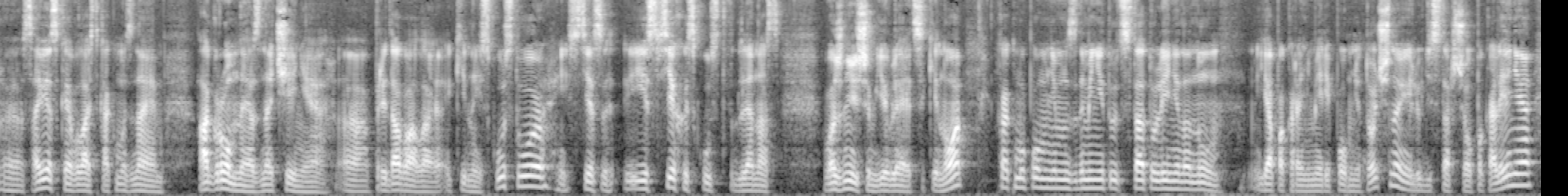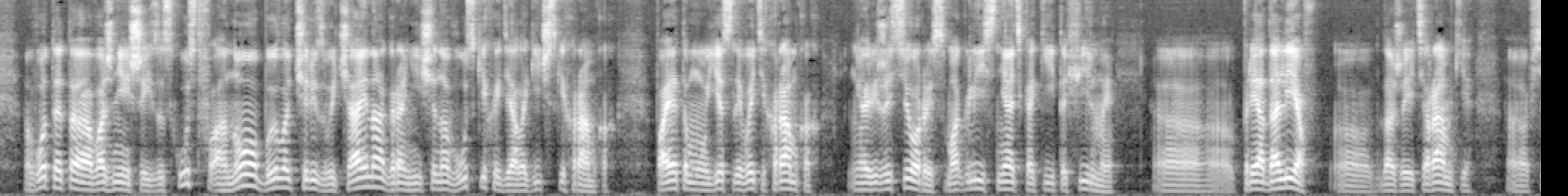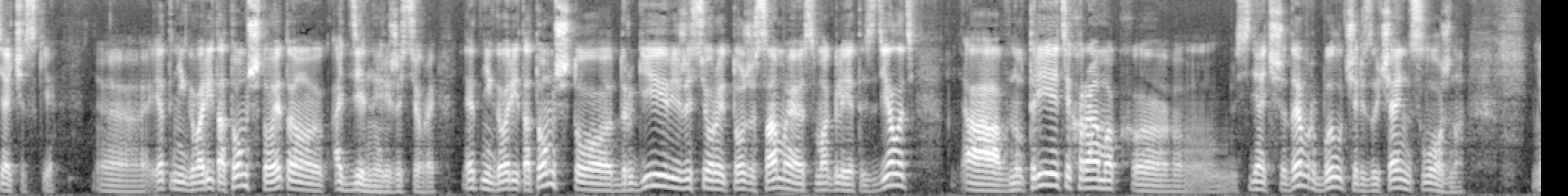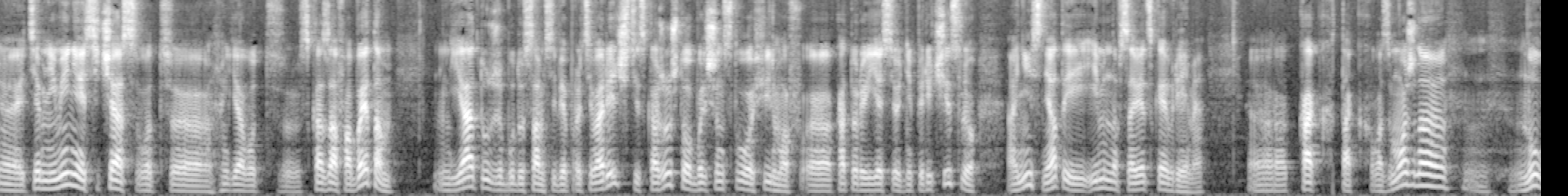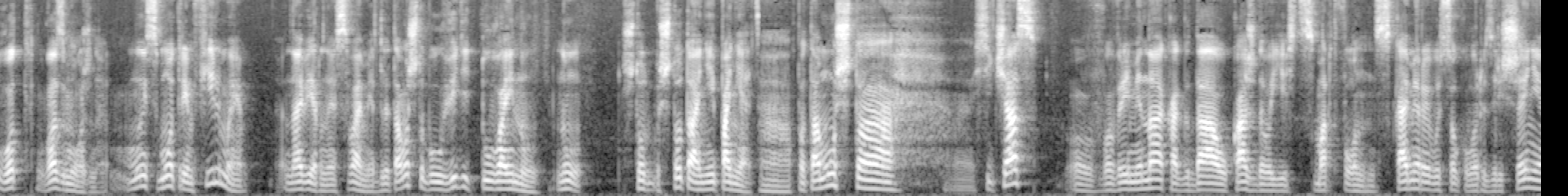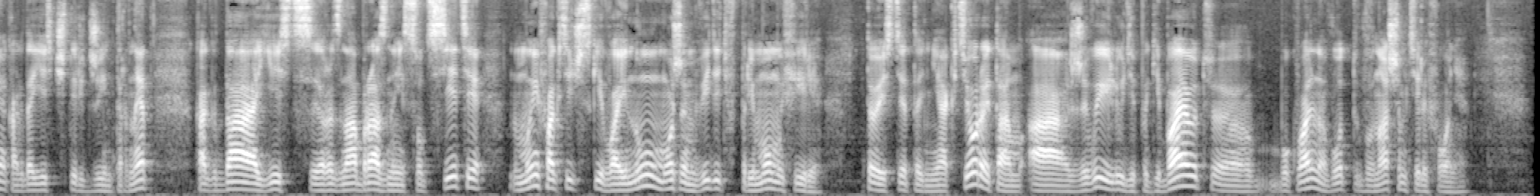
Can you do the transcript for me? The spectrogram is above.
Э, советская власть, как мы знаем, огромное значение э, придавала киноискусству. Из всех искусств для нас важнейшим является кино. Как мы помним знаменитую цитату Ленина, ну, я, по крайней мере, помню точно, и люди старшего поколения, вот это важнейшее из искусств, оно было чрезвычайно ограничено в узких идеологических рамках. Поэтому, если в этих рамках режиссеры смогли снять какие-то фильмы, Э, преодолев э, даже эти рамки э, всячески, это не говорит о том, что это отдельные режиссеры. Это не говорит о том, что другие режиссеры то же самое смогли это сделать, а внутри этих рамок снять шедевр было чрезвычайно сложно. Тем не менее, сейчас вот я вот сказав об этом, я тут же буду сам себе противоречить и скажу, что большинство фильмов, э, которые я сегодня перечислю, они сняты именно в советское время. Э, как так возможно? Ну вот, возможно. Мы смотрим фильмы, наверное, с вами для того, чтобы увидеть ту войну. Ну, что-то о ней понять. А, потому что сейчас во времена, когда у каждого есть смартфон с камерой высокого разрешения, когда есть 4G интернет, когда есть разнообразные соцсети, мы фактически войну можем видеть в прямом эфире. То есть это не актеры там, а живые люди погибают э, буквально вот в нашем телефоне.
